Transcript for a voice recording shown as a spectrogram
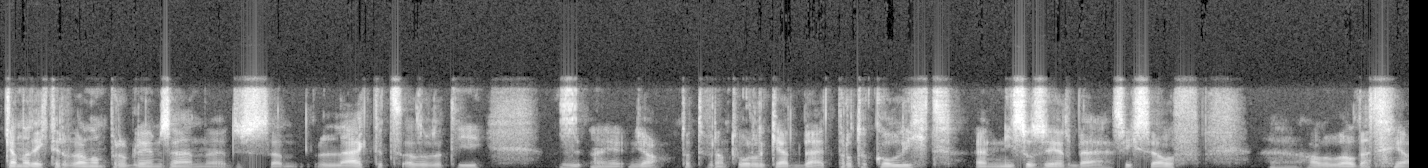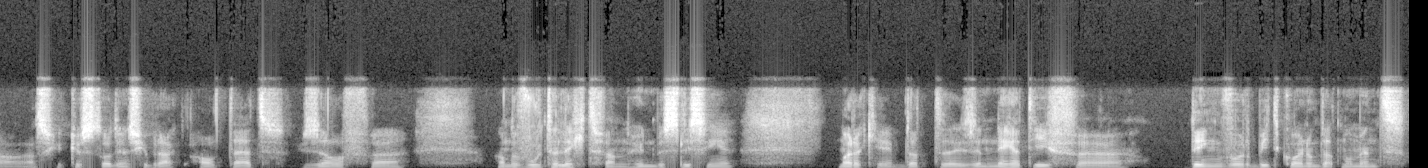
kan dat echter wel een probleem zijn. Eh, dus dan lijkt het alsof dat die, eh, ja, dat de verantwoordelijkheid bij het protocol ligt en niet zozeer bij zichzelf. Uh, alhoewel dat ja, als je custodians gebruikt altijd jezelf uh, aan de voeten ligt van hun beslissingen. Maar oké, dat is een negatief ding voor Bitcoin op dat moment.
